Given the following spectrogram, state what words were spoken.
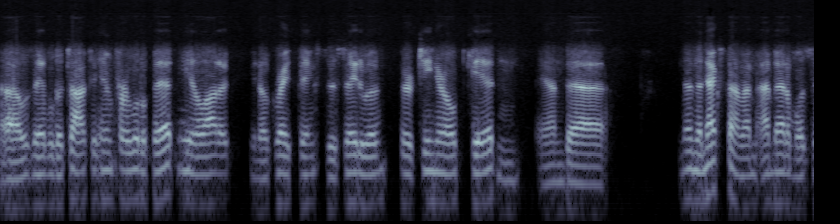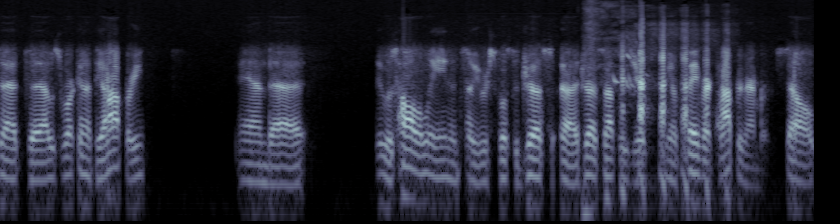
I uh, was able to talk to him for a little bit. He had a lot of you know great things to say to a 13 year old kid, and and uh, then the next time I, I met him was at uh, I was working at the Opry, and uh, it was Halloween, and so you were supposed to dress uh, dress up as your you know favorite Opry member. So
